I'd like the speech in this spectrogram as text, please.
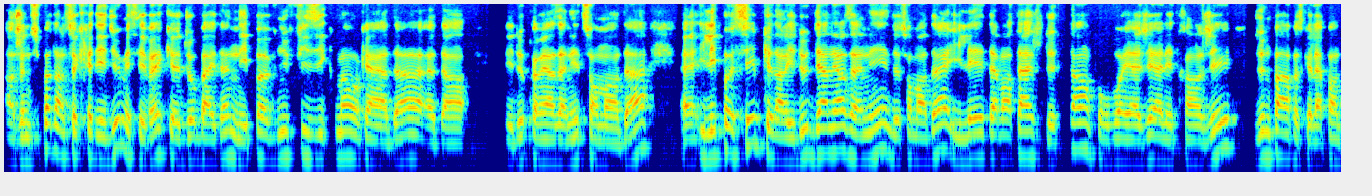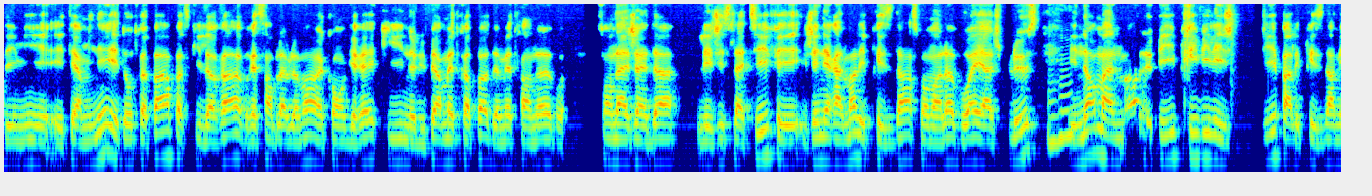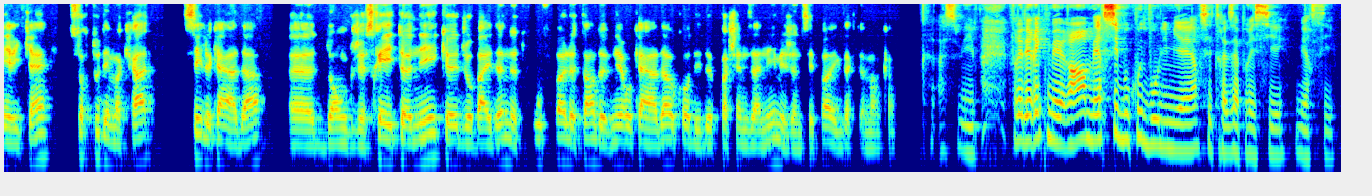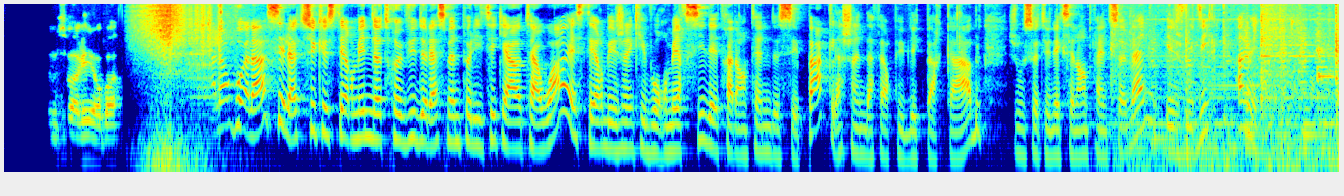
Alors, je ne suis pas dans le secret des dieux, mais c'est vrai que Joe Biden n'est pas venu physiquement au Canada euh, dans les deux premières années de son mandat. Euh, il est possible que dans les deux dernières années de son mandat, il ait davantage de temps pour voyager à l'étranger, d'une part parce que la pandémie est terminée et d'autre part parce qu'il aura vraisemblablement un congrès qui ne lui permettra pas de mettre en œuvre son agenda législatif. Et généralement, les présidents à ce moment-là voyagent plus. Mm-hmm. Et normalement, le pays privilégié par les présidents américains, surtout démocrates, c'est le Canada. Euh, donc, je serais étonné que Joe Biden ne trouve pas le temps de venir au Canada au cours des deux prochaines années, mais je ne sais pas exactement quand. À suivre. Frédéric Méran, merci beaucoup de vos lumières. C'est très apprécié. Merci. Bonne soirée. Au revoir. Alors voilà, c'est là-dessus que se termine notre vue de la semaine politique à Ottawa. Esther Bégin qui vous remercie d'être à l'antenne de CEPAC, la chaîne d'affaires publiques par câble. Je vous souhaite une excellente fin de semaine et je vous dis à bientôt.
